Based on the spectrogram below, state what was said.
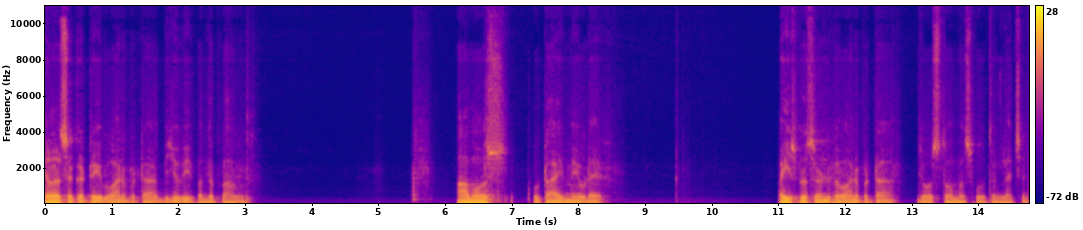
ജനറൽ സെക്രട്ടറി ബഹുമാനപ്പെട്ട ബിജു വി പന്തപ്ലാവ് ആമോസ് കൂട്ടായ്മയുടെ വൈസ് പ്രസിഡന്റ് ബഹുമാനപ്പെട്ട ജോസ് തോമസ് പൂത്തങ്ങളച്ഛൻ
